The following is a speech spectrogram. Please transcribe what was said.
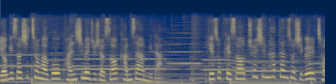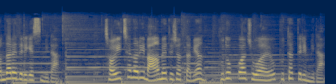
여기서 시청하고 관심해주셔서 감사합니다. 계속해서 최신 핫한 소식을 전달해드리겠습니다. 저희 채널이 마음에 드셨다면 구독과 좋아요 부탁드립니다.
